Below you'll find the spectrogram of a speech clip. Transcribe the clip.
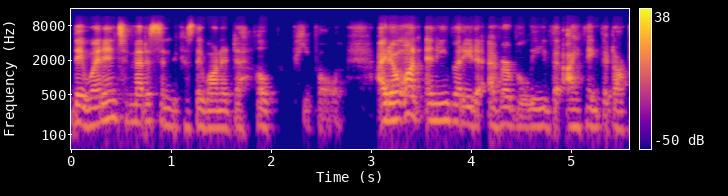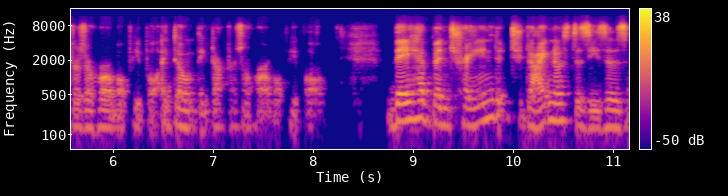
They went into medicine because they wanted to help people. I don't want anybody to ever believe that I think that doctors are horrible people. I don't think doctors are horrible people. They have been trained to diagnose diseases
